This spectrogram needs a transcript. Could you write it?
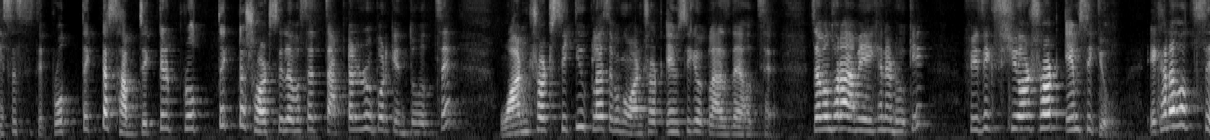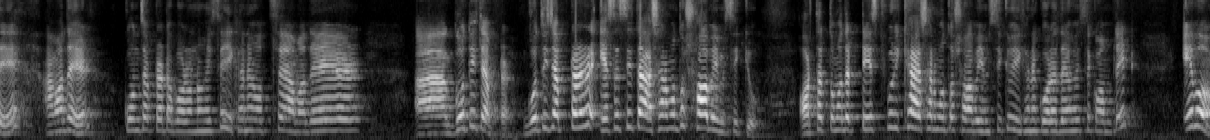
এসএসসিতে প্রত্যেকটা সাবজেক্টের প্রত্যেকটা শর্ট সিলেবাসের চ্যাপ্টারের উপর কিন্তু হচ্ছে ওয়ান শর্ট সিকিউ ক্লাস এবং ওয়ান শর্ট এমসিকিউ ক্লাস দেওয়া হচ্ছে। যেমন ধরো আমি এখানে ঢুকি ফিজিক্স শিওর শর্ট এমসিকিউ এখানে হচ্ছে আমাদের কোন চ্যাপ্টারটা পড়ানো হয়েছে? এখানে হচ্ছে আমাদের গতি চ্যাপ্টার গতি চ্যাপ্টারের এসএসসিতে আসার মতো সব এমসিকিউ অর্থাৎ তোমাদের টেস্ট পরীক্ষায় আসার মতো সব এমসিকিউ এখানে করে দেওয়া হয়েছে কমপ্লিট এবং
